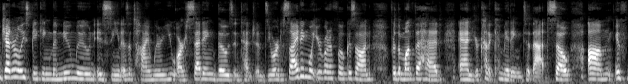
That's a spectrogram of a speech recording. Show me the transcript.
Generally speaking, the new moon is seen as a time where you are setting those intentions. You are deciding what you're going to focus on for the month ahead, and you're kind of committing to that. So um, if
